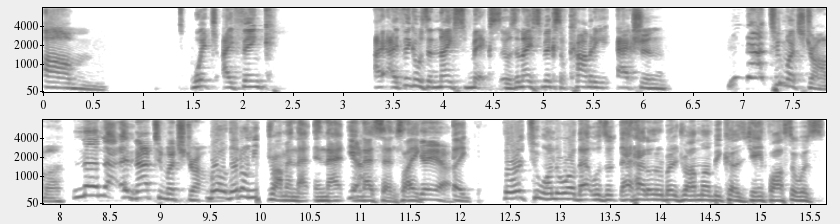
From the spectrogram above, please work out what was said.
um, which I think I, I think it was a nice mix. It was a nice mix of comedy, action, not too much drama, No, no. I- not too much drama. Well, they don't need drama in that in that Yeah. in that sense. Like yeah, yeah, like Thor two Underworld that was that had a little bit of drama because Jane Foster was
